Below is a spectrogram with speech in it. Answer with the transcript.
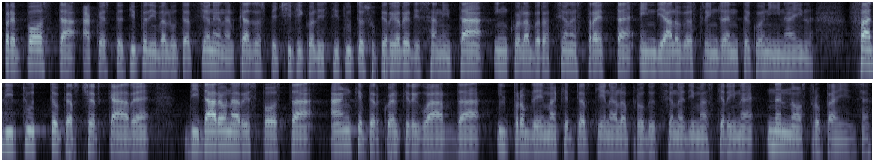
preposta a questo tipo di valutazione, nel caso specifico l'Istituto Superiore di Sanità, in collaborazione stretta e in dialogo stringente con INAIL, fa di tutto per cercare di dare una risposta anche per quel che riguarda il problema che pertiene alla produzione di mascherine nel nostro Paese.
